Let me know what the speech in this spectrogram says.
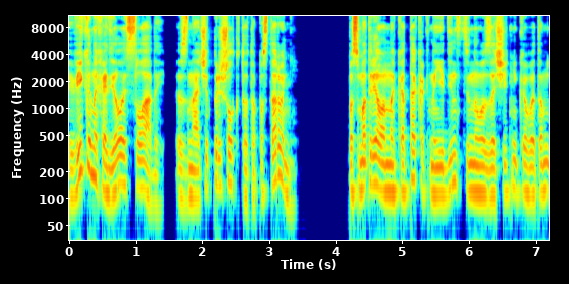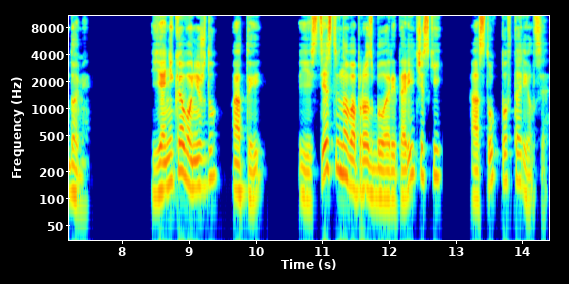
Вика находилась с Ладой, значит, пришел кто-то посторонний. Посмотрела на кота, как на единственного защитника в этом доме. «Я никого не жду, а ты?» Естественно, вопрос был риторический, а стук повторился.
